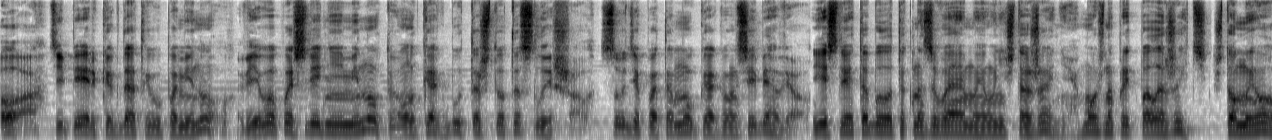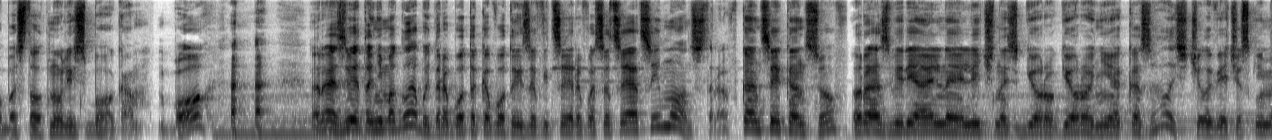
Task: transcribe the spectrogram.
О, теперь, когда ты упомянул, в его последние минуты он как будто что-то слышал, судя по тому, как он себя вел. Если это было так называемое уничтожение, можно предположить, что мы оба столкнулись с Богом. Бог? Разве это не могла быть работа кого-то из офицеров Ассоциации монстров? В конце концов, разве реальная личность Геро-Геро не оказалась человеческим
